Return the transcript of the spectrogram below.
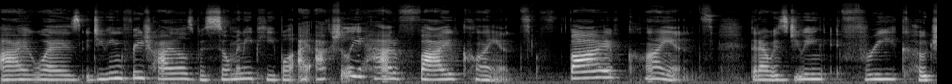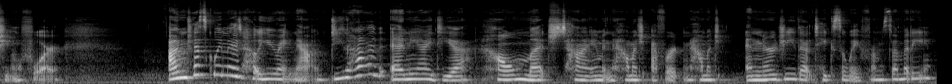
I was doing free trials with so many people. I actually had five clients, five clients that I was doing free coaching for. I'm just going to tell you right now do you have any idea how much time and how much effort and how much energy that takes away from somebody?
